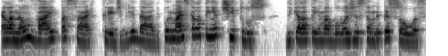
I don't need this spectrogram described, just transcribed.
ela não vai passar credibilidade, por mais que ela tenha títulos de que ela tem uma boa gestão de pessoas.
